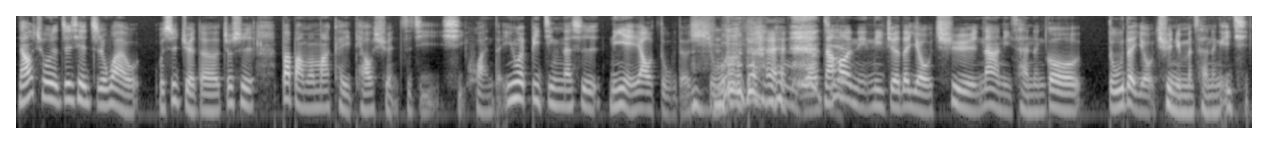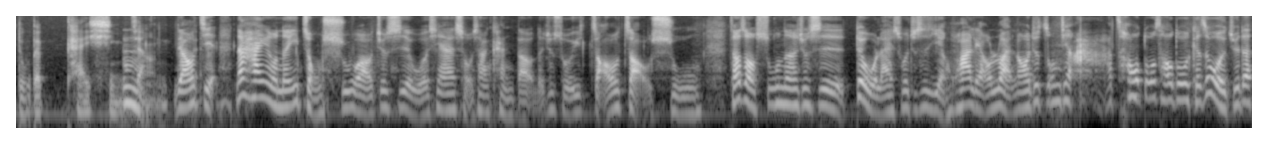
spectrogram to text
然后除了这些之外，我是觉得就是爸爸妈妈可以挑选自己喜欢的，因为毕竟那是你也要读的书，对。然后你你觉得有趣，那你才能够读的有趣，你们才能一起读得开心这样、嗯、了解。那还有呢一种书哦，就是我现在手上看到的，就属于找找书。找找书呢，就是对我来说就是眼花缭乱，然后就中间啊超多超多。可是我觉得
